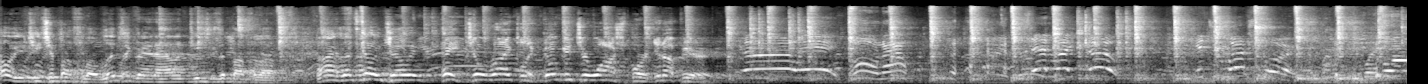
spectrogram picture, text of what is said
Oh, you teach in Buffalo. Lives in Grand Island, teaches in Buffalo. All right, let's go, Joey. Hey, Joe Reichlich, go get your washboard. Get up here. Joey! Come on now. your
